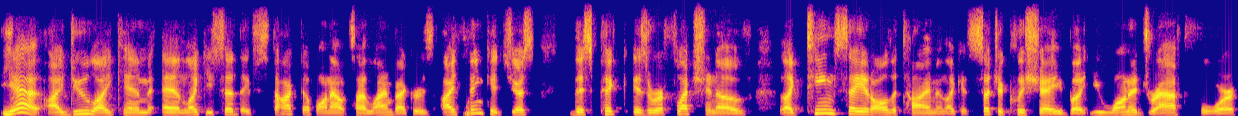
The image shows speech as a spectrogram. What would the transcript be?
Yeah, I do like him. And like you said, they've stocked up on outside linebackers. I think it just – this pick is a reflection of like teams say it all the time and like it's such a cliche but you want to draft for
